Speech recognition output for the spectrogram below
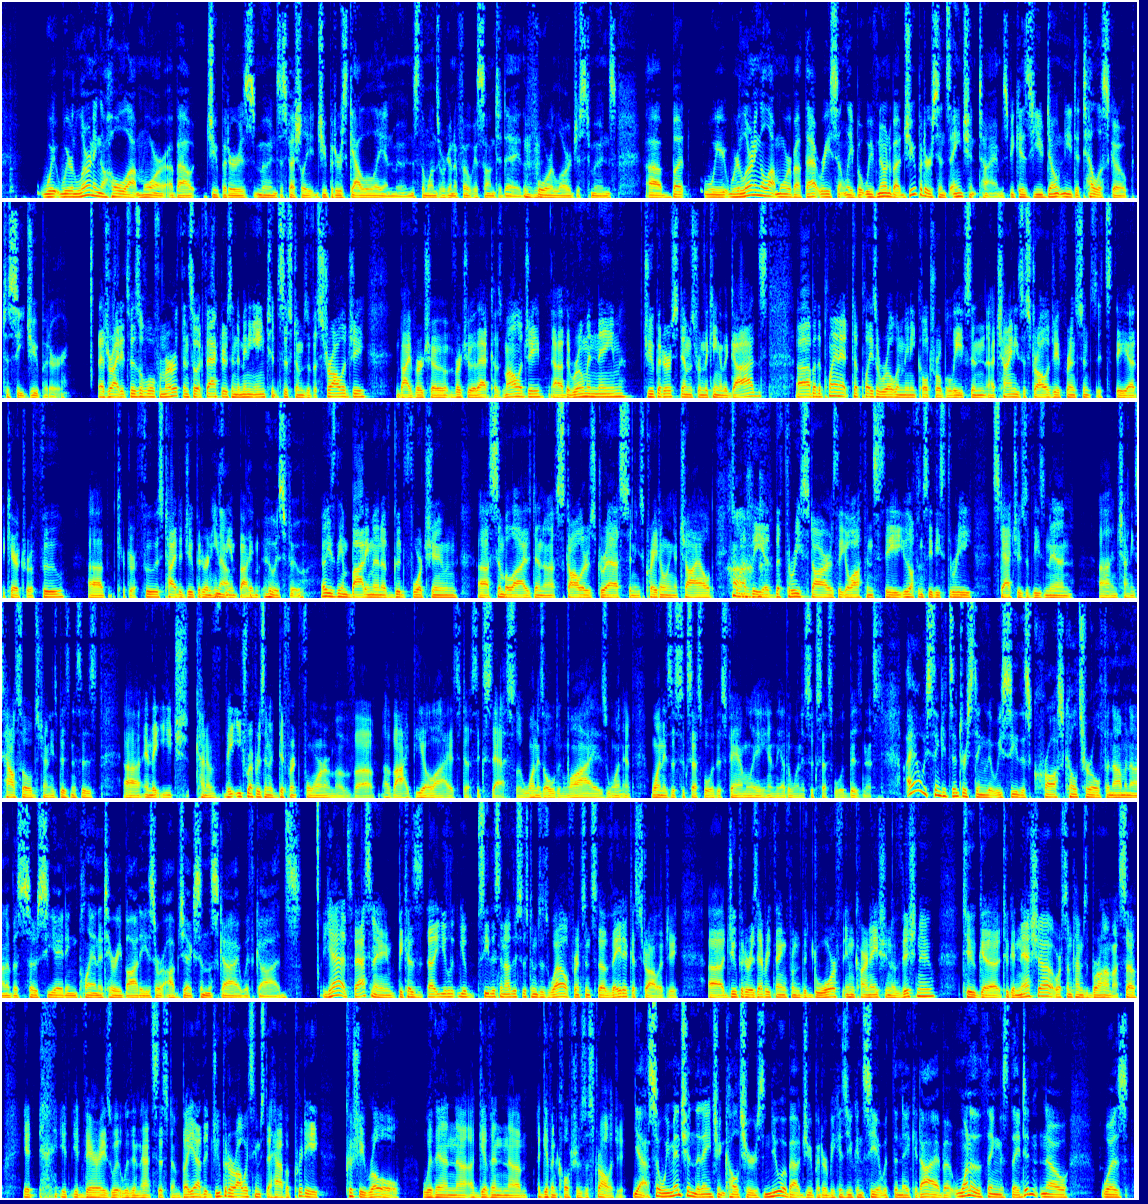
we're learning a whole lot more about Jupiter's moons, especially Jupiter's Galilean moons, the ones we're going to focus on today, the mm-hmm. four largest moons. Uh, but we, we're learning a lot more about that recently, but we've known about Jupiter since ancient times because you don't need a telescope to see Jupiter. That's right. It's visible from Earth, and so it factors into many ancient systems of astrology. By virtue, virtue of that, cosmology. Uh, the Roman name Jupiter stems from the king of the gods, uh, but the planet uh, plays a role in many cultural beliefs. In uh, Chinese astrology, for instance, it's the uh, the character of Fu. Uh, the character of Fu is tied to Jupiter, and he's no, the embodiment. Who is Fu? Oh, he's the embodiment of good fortune, uh, symbolized in a scholar's dress, and he's cradling a child. It's huh. one of the the three stars that you'll often see. You often see these three statues of these men uh, in Chinese households, Chinese businesses, uh, and they each kind of they each represent a different form of uh, of idealized uh, success. So one is old and wise, one one is successful with his family, and the other one is successful with business. I always think it's interesting that we see this cross cultural phenomenon of associating planetary bodies or objects in the sky with gods. Yeah, it's fascinating because uh, you you see this in other systems as well. For instance, uh, Vedic astrology. Uh, Jupiter is everything from the dwarf incarnation of Vishnu to to Ganesha or sometimes Brahma. So it it, it varies w- within that system. But yeah, that Jupiter always seems to have a pretty cushy role within uh, a given um, a given culture's astrology. Yeah, so we mentioned that ancient cultures knew about Jupiter because you can see it with the naked eye, but one of the things they didn't know was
